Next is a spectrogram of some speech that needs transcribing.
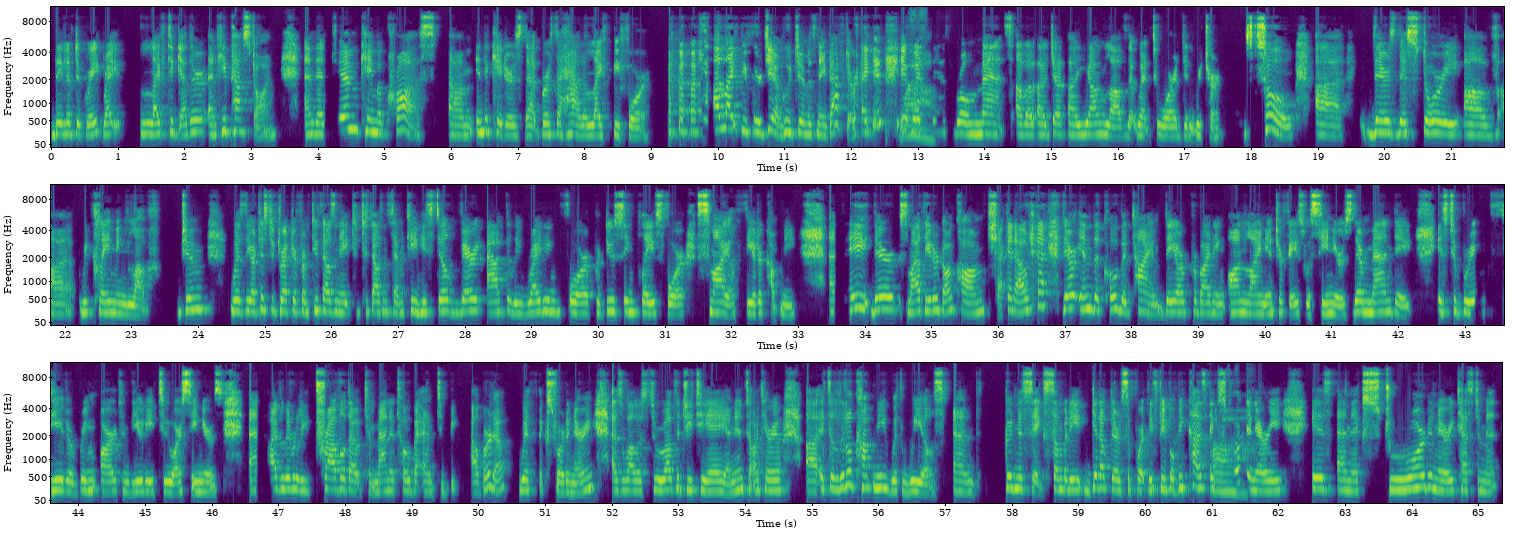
they lived a great, right, life together and he passed on. And then Jim came across um, indicators that Bertha had a life before a life before Jim, who Jim is named after, right? It wow. was this romance of a, a, a, young love that went to war and didn't return. So uh, there's this story of uh, reclaiming love Jim was the artistic director from 2008 to 2017. He's still very actively writing for, producing plays for Smile Theater Company. And they, they're smiletheater.com. Check it out. they're in the COVID time. They are providing online interface with seniors. Their mandate is to bring theater, bring art and beauty to our seniors. And I've literally traveled out to Manitoba and to be, Alberta with Extraordinary, as well as throughout the GTA and into Ontario. Uh, it's a little company with wheels. And goodness sakes, somebody get up there and support these people because ah. Extraordinary is an extraordinary testament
